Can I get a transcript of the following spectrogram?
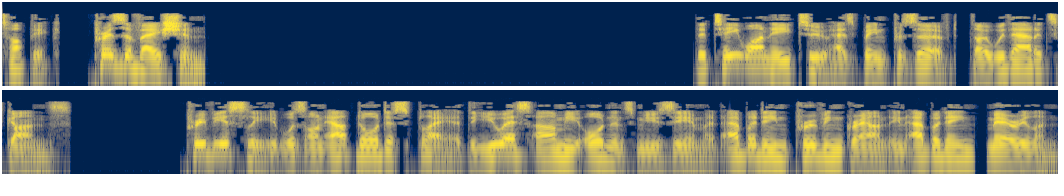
Topic: Preservation. The T1E2 has been preserved, though without its guns. Previously it was on outdoor display at the U.S. Army Ordnance Museum at Aberdeen Proving Ground in Aberdeen, Maryland.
